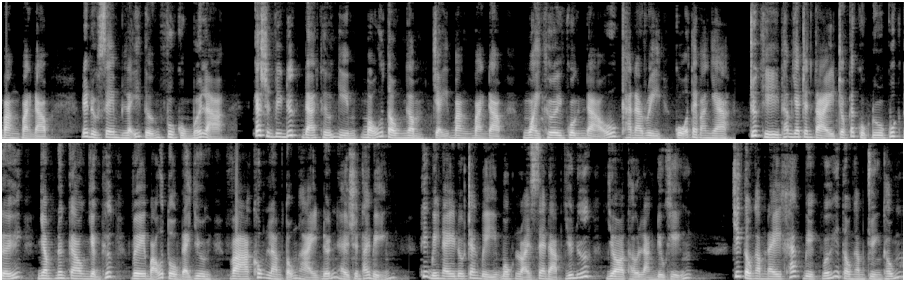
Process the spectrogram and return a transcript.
bằng bàn đạp. Đây được xem là ý tưởng vô cùng mới lạ. Các sinh viên Đức đã thử nghiệm mẫu tàu ngầm chạy bằng bàn đạp ngoài khơi quần đảo Canary của Tây Ban Nha trước khi tham gia tranh tài trong các cuộc đua quốc tế nhằm nâng cao nhận thức về bảo tồn đại dương và không làm tổn hại đến hệ sinh thái biển. Thiết bị này được trang bị một loại xe đạp dưới nước do thợ lặn điều khiển. Chiếc tàu ngầm này khác biệt với tàu ngầm truyền thống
